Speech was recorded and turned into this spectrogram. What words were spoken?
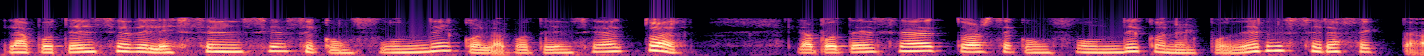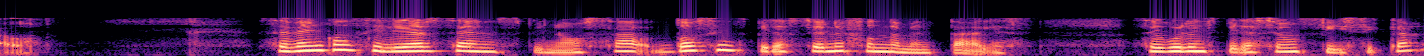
La potencia de la esencia se confunde con la potencia de actuar. La potencia de actuar se confunde con el poder de ser afectado. Se ven conciliarse en Spinoza dos inspiraciones fundamentales. Según la inspiración física,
